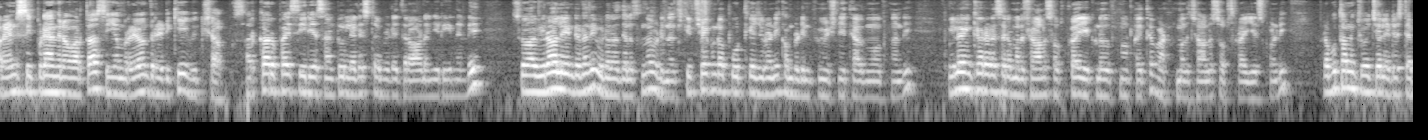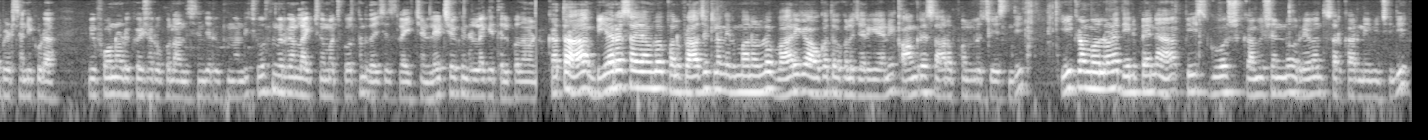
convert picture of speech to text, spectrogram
Friends ఇప్పుడే అందిన వార్త సీఎం రేవంత్ రెడ్డికి విక్ షాక్ సర్కారుపై సీరియస్ అంటూ లేటెస్ట్ అప్డేట్ అయితే రావడం జరిగిందండి. సో ఆ వివరాలు ఏంటనేది వీడియోలో తెలుసుకుందాం. వీడియోని స్కిప్ చేయకుండా పూర్తిగా చూడండి. కంప్లీట్ ఇన్ఫర్మేషన్ అయితే అర్థమవుతుందండి. మీలో ఇంకెవరైనా సరే మన ఛానల్ సబ్స్క్రైబ్ చేయకుండా చూస్తున్నట్లయితే మన ఛానల్ సబ్స్క్రైబ్ చేసుకోండి. ప్రభుత్వం నుంచి వచ్చే లేటెస్ట్ అప్డేట్స్ అన్ని కూడా మీ ఫోన్ నోటిఫికేషన్ రూపంలో అందించడం జరుగుతుందండి. చూస్తున్నారు కానీ లైక్ చేయడం మర్చిపోతున్నారు. దయచేసి లైక్ చేయండి. లేట్ చేయకుండా ఇలాగే తెలిపోదామండి. గత బీఆర్ఎస్ హయాంలో పలు ప్రాజెక్టుల నిర్మాణంలో భారీగా అవకతవకలు జరిగాయని కాంగ్రెస్ ఆరోపణలు చేసింది. ఈ క్రమంలోనే దీనిపైన పీస్ ఘోష్ కమిషన్ను రేవంత్ సర్కార్ నియమించింది.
